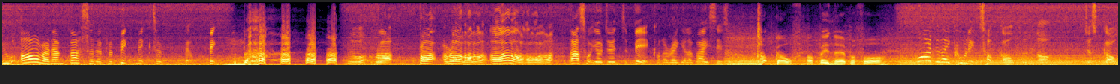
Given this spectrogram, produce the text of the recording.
you are an ambassador for Big Mictor. Big. That's what you're doing to Bic on a regular basis. Top Golf. I've been there before. Why do they call it top golf and not just golf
